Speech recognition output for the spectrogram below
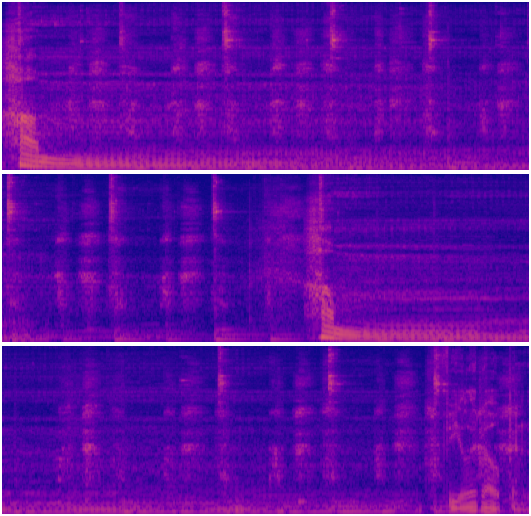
Hum. Hum. Open.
